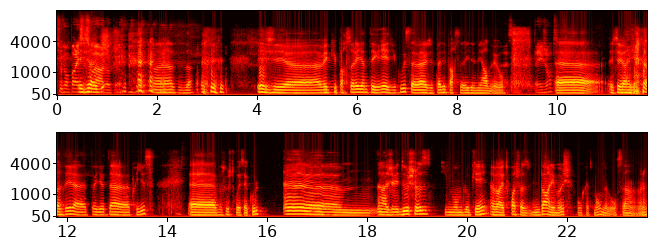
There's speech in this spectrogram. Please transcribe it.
tu veux en parler ce soir, donc. voilà, c'est ça. Et j'ai avec pare-soleil intégré, et du coup, ça va, j'ai pas des pare-soleil de merde, mais bon. Ah, T'as les jantes J'ai regardé la Toyota Prius. Euh, parce que je trouvais ça cool. Euh, alors, j'avais deux choses qui m'ont bloqué. Enfin, trois choses. D'une part, elle est moche, concrètement, mais bon, ça, voilà.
